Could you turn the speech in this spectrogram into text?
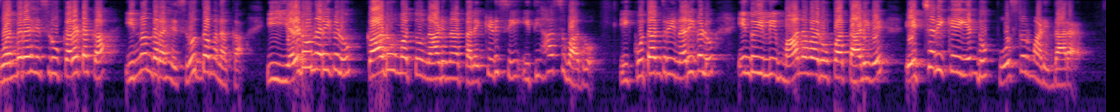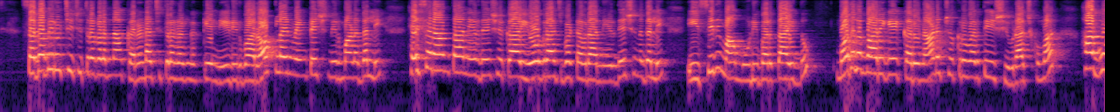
ಒಂದರ ಹೆಸರು ಕರಟಕ, ಇನ್ನೊಂದರ ಹೆಸರು ದಮನಕ. ಈ ಎರಡೂ ನರಿಗಳು ಕಾಡು ಮತ್ತು ನಾಡಿನ ತಲೆ ಕೆಡಿಸಿ ಇತಿಹಾಸವಾದವು. ಈ ಕುತಂತ್ರಿ ನರಿಗಳು ಇಂದು ಇಲ್ಲಿ ಮಾನವ ರೂಪ ತಾಳಿವೆ, ಎಚ್ಚರಿಕೆ ಎಂದು ಪೋಸ್ಟರ್ ಮಾಡಿದ್ದಾರೆ. ಸದಭಿರುಚಿ ಚಿತ್ರಗಳನ್ನ ಕನ್ನಡ ಚಿತ್ರರಂಗಕ್ಕೆ ನೀಡಿರುವ ರಾಕ್ ಲೈನ್ ವೆಂಕಟೇಶ್ ನಿರ್ಮಾಣದಲ್ಲಿ ಹೆಸರಾಂತ ನಿರ್ದೇಶಕ ಯೋಗರಾಜ್ ಭಟ್ ಅವರ ನಿರ್ದೇಶನದಲ್ಲಿ ಈ ಸಿನಿಮಾ ಮೂಡಿ ಬರ್ತಾ ಇದ್ದು ಮೊದಲ ಬಾರಿಗೆ ಕರುನಾಡ ಚಕ್ರವರ್ತಿ ಶಿವರಾಜ್ ಕುಮಾರ್ ಹಾಗೂ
